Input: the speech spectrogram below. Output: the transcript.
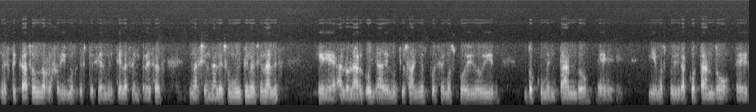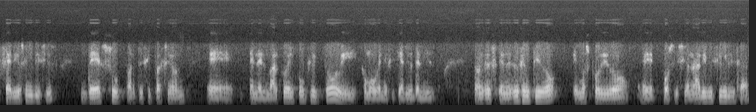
En este caso nos referimos especialmente a las empresas nacionales o multinacionales que a lo largo ya de muchos años pues hemos podido ir documentando eh, y hemos podido ir acotando eh, serios indicios de su participación eh, en el marco del conflicto y como beneficiarios del mismo. Entonces, en ese sentido, hemos podido eh, posicionar y visibilizar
